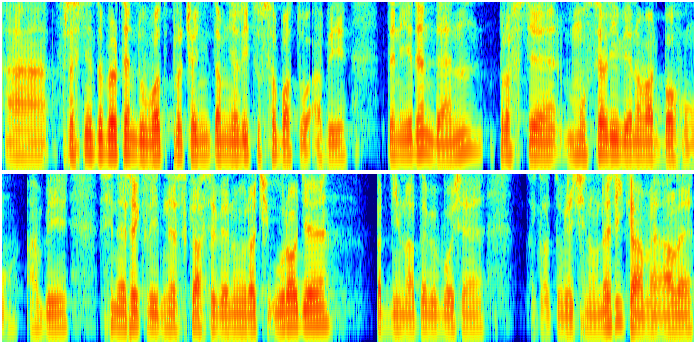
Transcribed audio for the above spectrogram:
A přesně to byl ten důvod, proč oni tam měli tu sobotu, aby ten jeden den prostě museli věnovat Bohu, aby si neřekli, dneska se věnuju radši úrodě, prdím na tebe Bože, takhle to většinou neříkáme, ale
